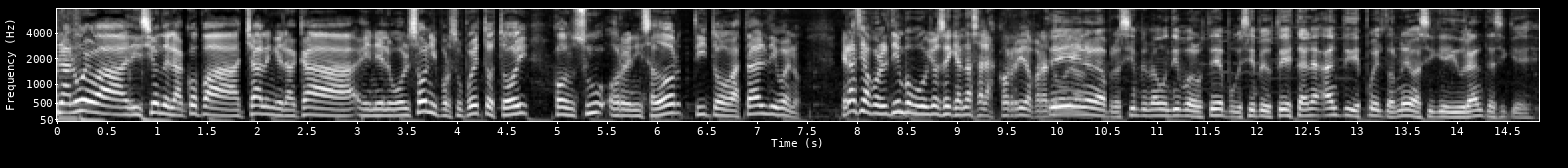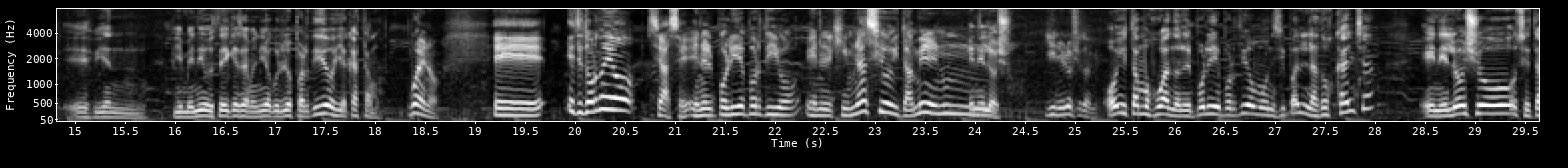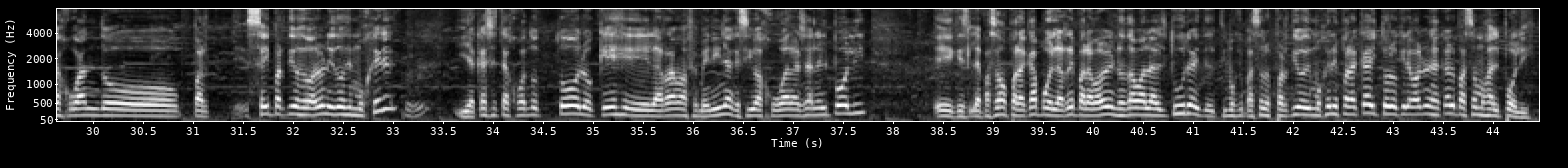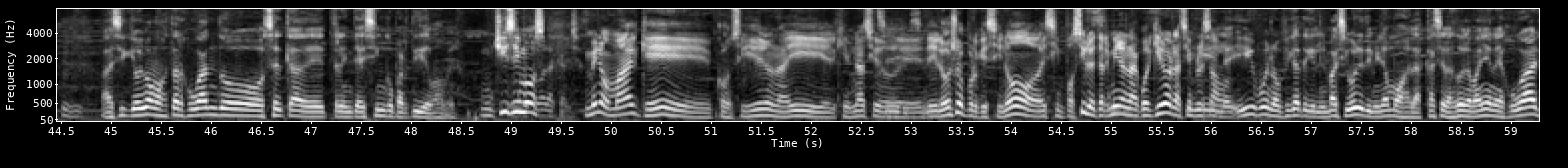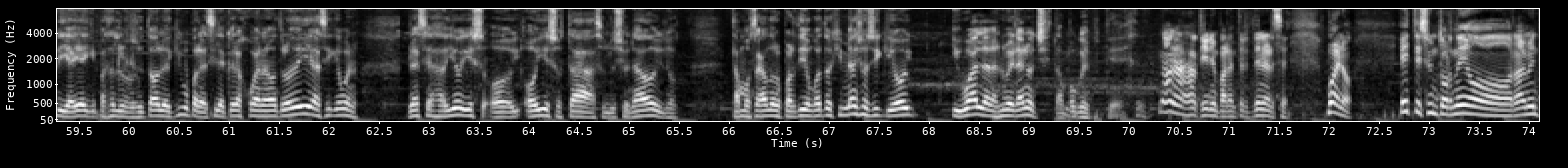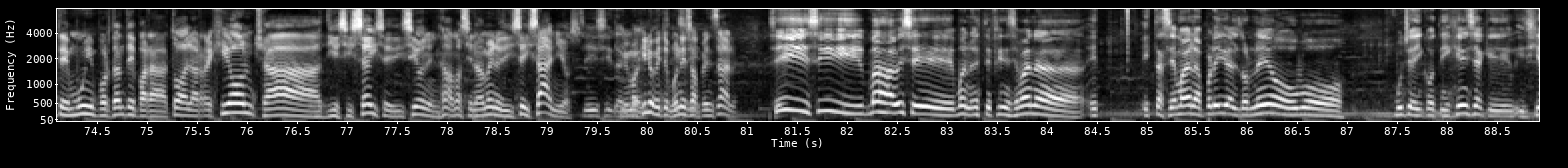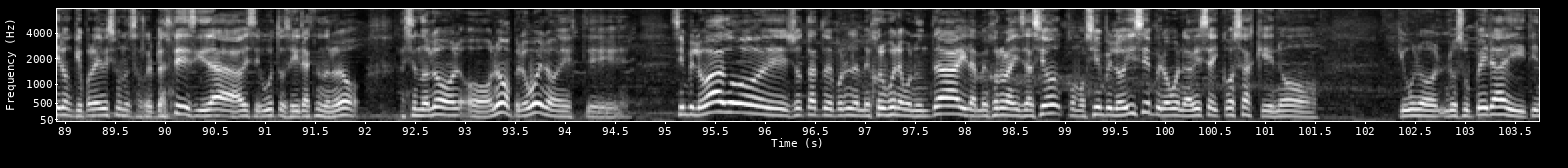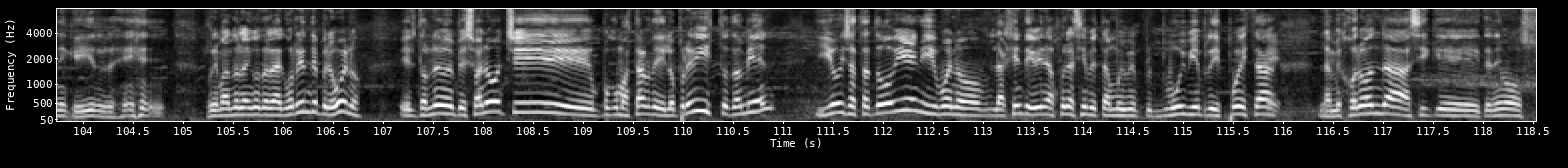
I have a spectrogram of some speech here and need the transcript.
Una nueva edición de la Copa Challenger acá en el Bolsón y por supuesto estoy con su organizador Tito Gastaldi. Bueno, gracias por el tiempo porque yo sé que andás a las corridas para Sí, todo. no, no, pero siempre me hago un tiempo para ustedes porque siempre ustedes están antes y después del torneo, así que y durante, así que es bien bienvenido ustedes que hayan venido a cubrir los partidos y acá estamos. Bueno, eh, este torneo se hace en el polideportivo, en el gimnasio y también en un... En el hoyo. Y en el hoyo también. Hoy estamos jugando en el Polideportivo Municipal en las dos canchas. En el hoyo se está jugando seis partidos de varones y dos de mujeres. Y acá se está jugando todo lo que es eh, la rama femenina que se iba a jugar allá en el poli. Eh, que la pasamos para acá porque la red para varones nos daba la altura y tuvimos que pasar los partidos de mujeres para acá y todo lo que era varones acá lo pasamos al poli. Así que hoy vamos a estar jugando cerca de 35 partidos más o menos. Muchísimos. Menos mal que consiguieron ahí el gimnasio Sí, de- sí. del hoyo porque si no es imposible, terminan a cualquier hora siempre el Y, sábado. y bueno, fíjate que en el Maxi Volley terminamos a las casi a las 2 de la mañana de jugar y ahí hay que pasar los resultados del equipo para decirle a qué hora juegan al otro día. Así que bueno, gracias a Dios y eso- hoy, hoy eso está solucionado y lo, estamos sacando los partidos en cuatro gimnasios, así que hoy igual a las 9 de la noche. Tampoco es que. No, no, no, tienen para entretenerse. Bueno, este es un torneo realmente muy importante para toda la región, ya 16 ediciones, nada más y nada menos, 16 años. Sí, sí, Me cual. imagino que te Sí, pones sí. a pensar. Sí, sí, más a veces, bueno, este fin de semana, est- esta semana previa al torneo hubo muchas incontingencias que hicieron que por ahí a veces uno se replantee si da a veces gusto seguir haciéndolo, haciéndolo o no, pero bueno, este siempre lo hago, eh, yo trato de poner la mejor buena voluntad y la mejor organización, como siempre lo hice, pero bueno, a veces hay cosas que no que uno lo supera y tiene que ir remándola en contra de la corriente, pero bueno, el torneo empezó anoche, un poco más tarde de lo previsto también, y hoy ya está todo bien, y bueno, la gente que viene afuera siempre está muy bien, muy bien predispuesta, Sí. la mejor onda, así que tenemos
